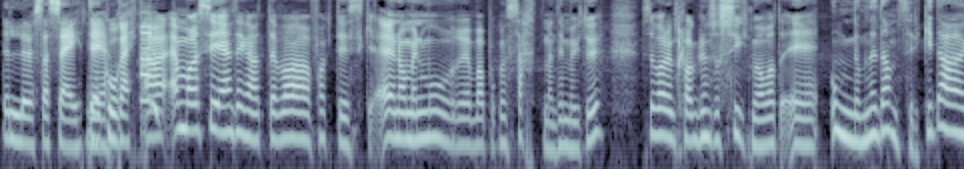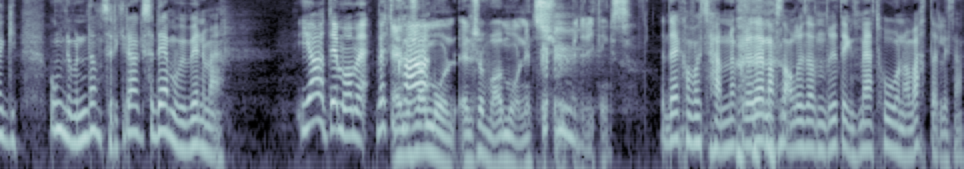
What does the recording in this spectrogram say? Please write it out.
Det løser seg. Det er korrekt. Ja, jeg må bare si en ting at det var faktisk eh, Når min mor var på konsert med Timbuktu, så var det klagde hun så sykt med over at eh, ungdommene danser ikke i dag. Ungdommene danser ikke i dag, så det må vi begynne med. Ja, det må vi. Vet du Ellers, hva? var moren, ellers så var moren din superdritings. Det kan faktisk hende, for det har jeg nesten aldri sett en dritings, men jeg tror hun har vært det. liksom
